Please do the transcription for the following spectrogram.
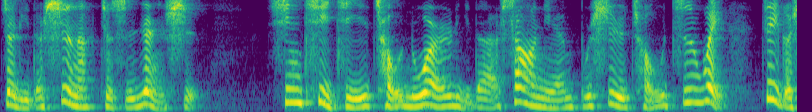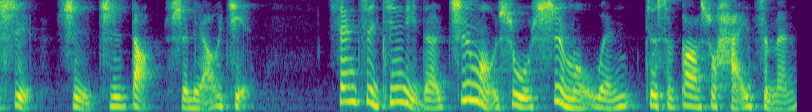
这里的“是”呢，就是认识。辛弃疾《丑奴儿》里的“少年不是愁滋味”，这个“事”是知道，是了解。三字经里的知某数，识某文，就是告诉孩子们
